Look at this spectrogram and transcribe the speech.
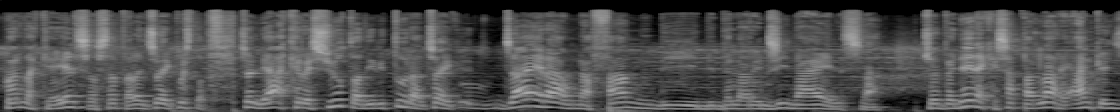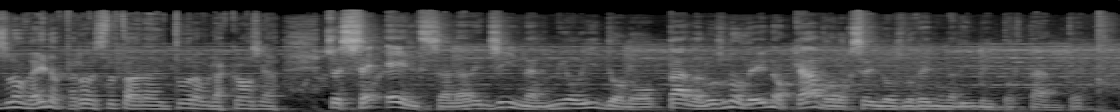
guarda che Elsa sa fare, cioè questo, cioè le ha cresciuto addirittura, cioè già era una fan di, di, della regina Elsa, cioè vedere che sa parlare anche in sloveno però è stata addirittura una cosa, cioè se Elsa, la regina, il mio idolo, parla lo sloveno, cavolo se lo sloveno è una lingua importante.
